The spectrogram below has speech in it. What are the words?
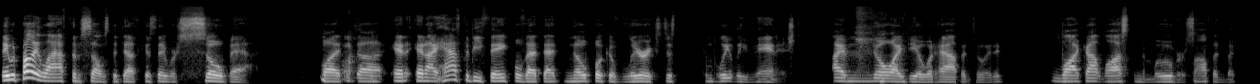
They would probably laugh themselves to death because they were so bad. But uh, and and I have to be thankful that that notebook of lyrics just completely vanished. I have no idea what happened to it. It got lost in the move or something. But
